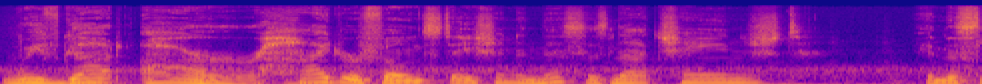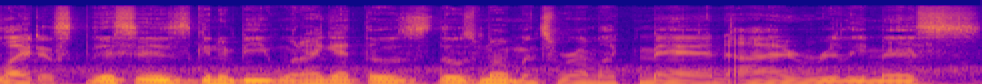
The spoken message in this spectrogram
We've got our hydrophone station, and this has not changed in the slightest. This is going to be when I get those those moments where I'm like, man, I really miss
